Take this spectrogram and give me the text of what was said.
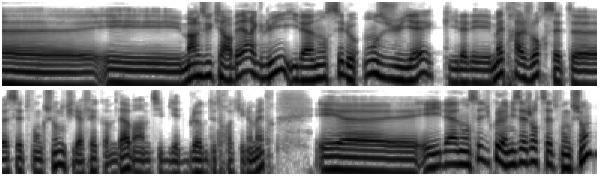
Euh, et Mark Zuckerberg, lui, il a annoncé le 11 juillet qu'il allait mettre à jour cette, euh, cette fonction. Donc, il a fait comme d'hab un petit billet de blog de 3 km. Euh, et il a annoncé du coup la mise à jour de cette fonction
